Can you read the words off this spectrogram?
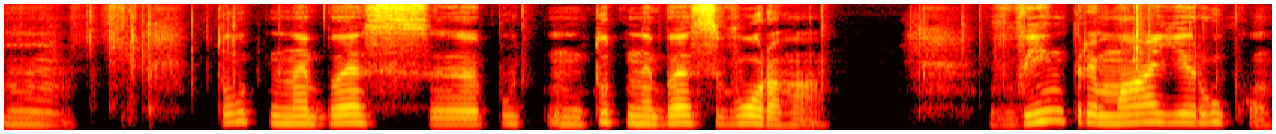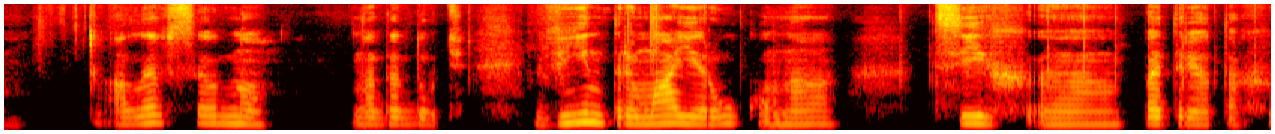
М. Тут не без, е, тут не без ворога. Він тримає руку, але все одно нададуть. Він тримає руку на цих е, патріотах.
